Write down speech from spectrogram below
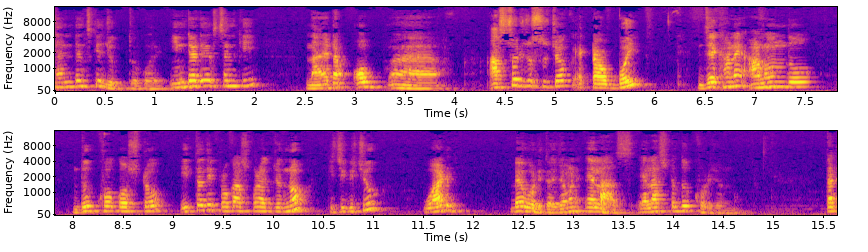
সেন্টেন্সকে যুক্ত করে। ইন্টারজেকশন কি? না, এটা আশ্চর্যসূচক একটা অব্যয়, যেখানে আনন্দ, দুঃখ, কষ্ট ইত্যাদি প্রকাশ করার জন্য কিছু কিছু ওয়ার্ড ব্যবহৃত হয়, যেমন এলাস এলাসটা দুঃখের জন্য। তার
